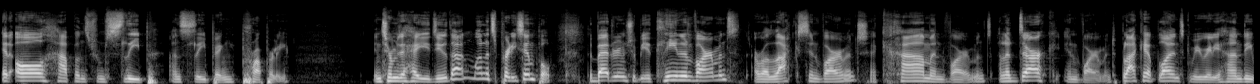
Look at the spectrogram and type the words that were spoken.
it all happens from sleep and sleeping properly. In terms of how you do that, well, it's pretty simple. The bedroom should be a clean environment, a relaxed environment, a calm environment, and a dark environment. Blackout blinds can be really handy.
